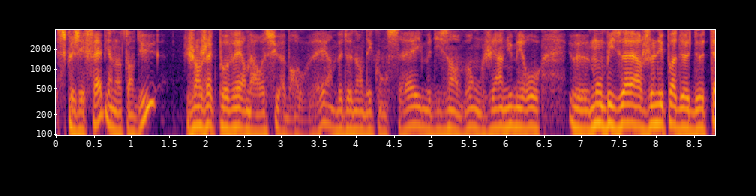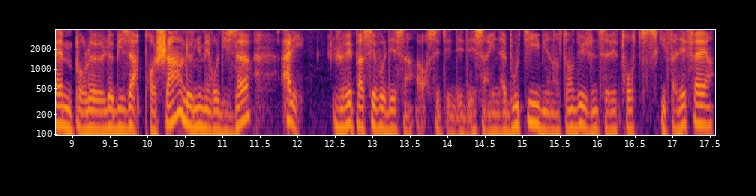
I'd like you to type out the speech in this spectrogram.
Ce que j'ai fait, bien entendu, Jean-Jacques Pauvert m'a reçu à bras ouverts, me donnant des conseils, me disant bon, j'ai un numéro, euh, mon bizarre, je n'ai pas de, thème pour le, bizarre prochain, le numéro 19. Allez, je vais passer vos dessins. Alors c'était des dessins inaboutis, bien entendu, je ne savais trop ce qu'il fallait faire.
